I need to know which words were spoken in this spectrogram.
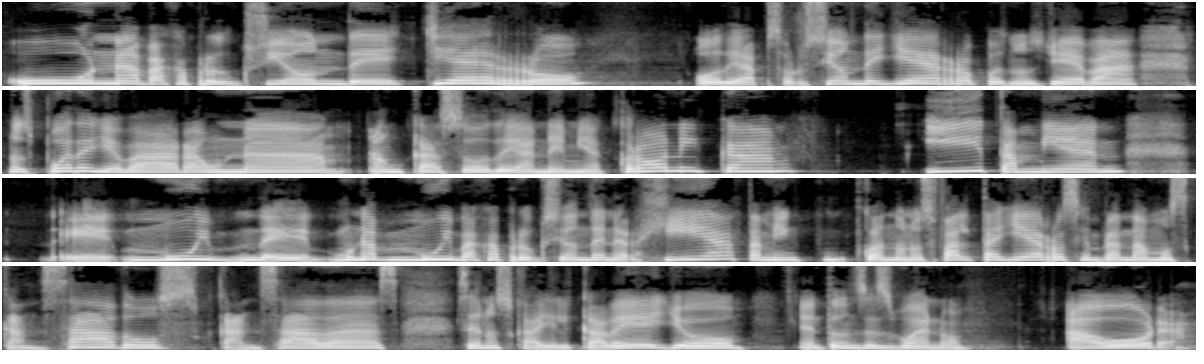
Una baja producción de hierro o de absorción de hierro, pues nos lleva, nos puede llevar a, una, a un caso de anemia crónica y también eh, muy, una muy baja producción de energía. También cuando nos falta hierro siempre andamos cansados, cansadas, se nos cae el cabello. Entonces, bueno, ahora,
